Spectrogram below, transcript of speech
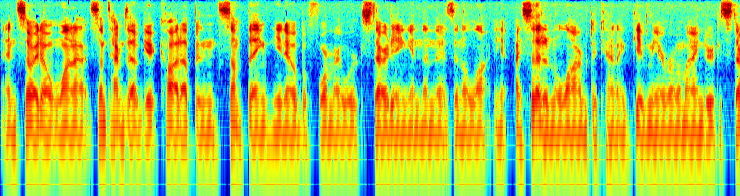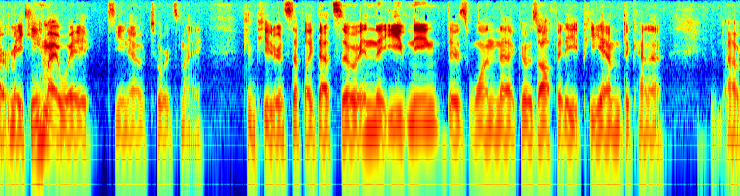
And so I don't want to. Sometimes I'll get caught up in something, you know, before my work's starting, and then there's an alarm. I set an alarm to kind of give me a reminder to start making my way, you know, towards my computer and stuff like that. So in the evening, there's one that goes off at 8 p.m. to kind of uh,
